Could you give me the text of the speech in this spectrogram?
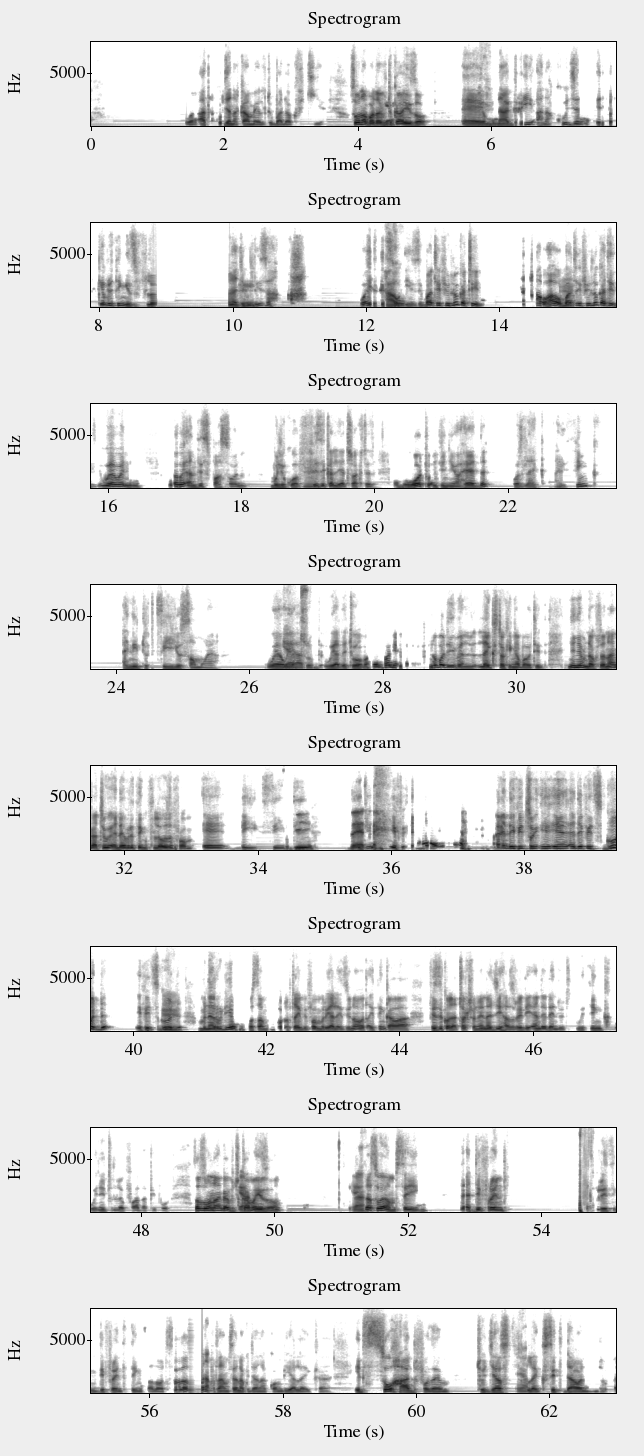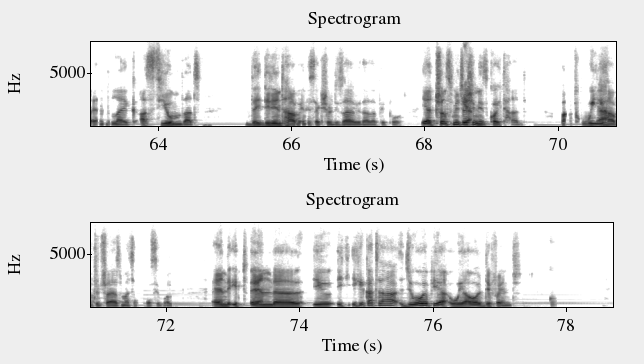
atakuja na camel tu bado akufikie so unapata vitu Yeah. kaa hizo eh, mna agree anakuja like everything is flow unajiuliza ah, why is it How? so easy? But if you look at it how how? Mm. but if you look at it wewe ni wewe and this person mulikuwa Mm. physically attracted and what went in your head was like i think i need to see you somewhere. Where we are true. we are the two of us. And funny nobody even likes talking about it. Nyinyi mnakutananga tu and everything flows from a b c d. That if, if and if it's and if it's good if it's good Mm. mnarudia for some period of time before we realize you know what i think our physical attraction energy has already ended and we, we think we need to look for other people sasa unaanga vitu Yeah. kama hizo yeah. that's why i'm saying they're different experiencing different things a lot so that's what i'm saying nakuja nakwambia like uh, it's so hard for them to just Yeah. like sit down and, and like assume that they didn't have any sexual desire with other people yeah transmutation is quite hard but we Yeah. have to try as much as possible. And it and uh, ikikataa juu pia we are all different.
